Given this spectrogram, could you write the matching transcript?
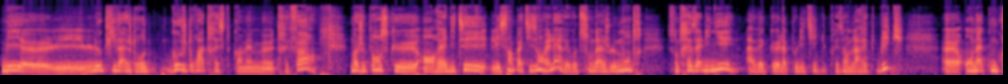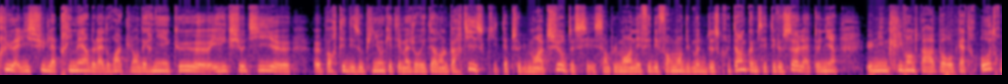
mais euh, le clivage gauche-droite reste quand même très fort. Moi, je pense que en réalité, les sympathisants LR, et votre sondage le montre, sont très alignés avec la politique du président de la République. On a conclu à l'issue de la primaire de la droite l'an dernier que Éric Ciotti euh, porter des opinions qui étaient majoritaires dans le parti, ce qui est absolument absurde. C'est simplement un effet déformant du mode de scrutin. Comme c'était le seul à tenir une ligne clivante par rapport aux quatre autres,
